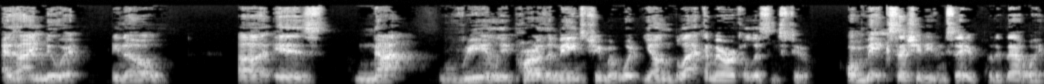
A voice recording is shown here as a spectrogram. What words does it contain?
as I knew it, you know, uh, is not really part of the mainstream of what young Black America listens to or makes. I should even say, put it that way.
